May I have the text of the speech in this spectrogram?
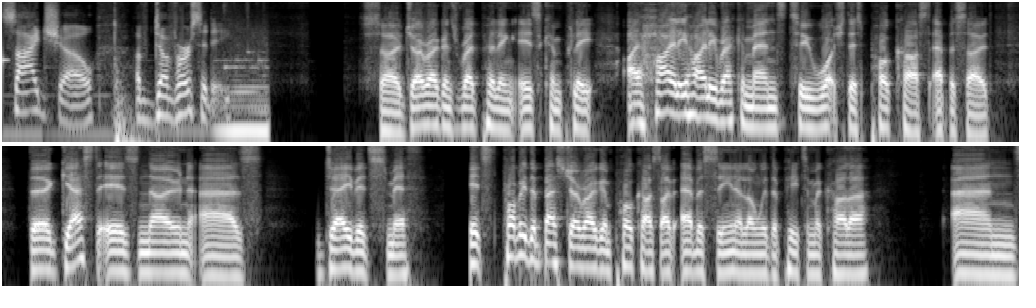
sideshow of diversity. So Joe Rogan's red pilling is complete. I highly, highly recommend to watch this podcast episode. The guest is known as David Smith. It's probably the best Joe Rogan podcast I've ever seen, along with the Peter McCullough and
